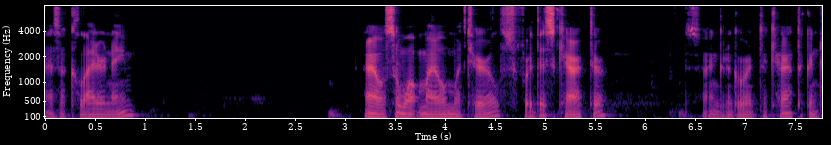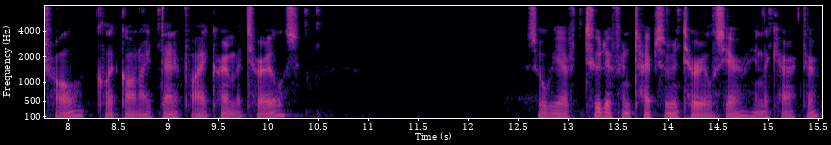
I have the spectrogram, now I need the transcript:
as a collider name. I also want my own materials for this character. So I'm going to go into character control, click on identify current materials. So we have two different types of materials here in the character.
